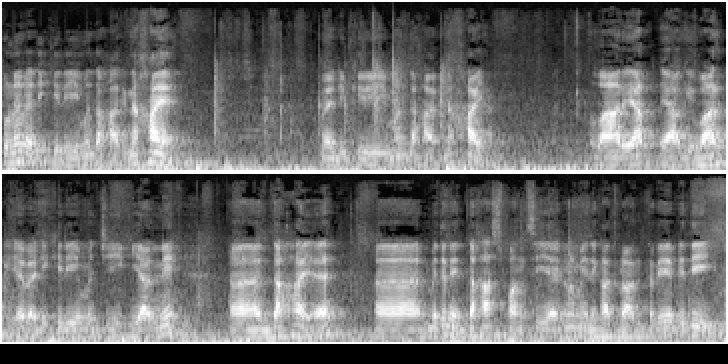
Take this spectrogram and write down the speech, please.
3 වැඩි කිරීම 10 ඍණ 6යි වැඩි කිරීම 10 ඍණ 6 වාරයක් එයාගේ වර්ගය වැඩි කිරීම g කියන්නේ 10 මෙතන 1500යි කියලා මේ දෙක අතර අන්තරය බෙදීම.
